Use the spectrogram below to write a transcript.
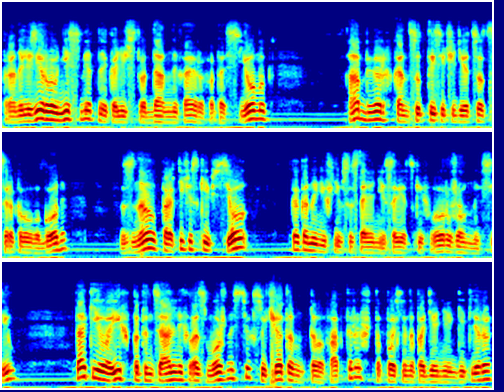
проанализировав несметное количество данных аэрофотосъемок, Абвер к концу 1940 года знал практически все как о нынешнем состоянии советских вооруженных сил, так и о их потенциальных возможностях с учетом того фактора, что после нападения Гитлера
